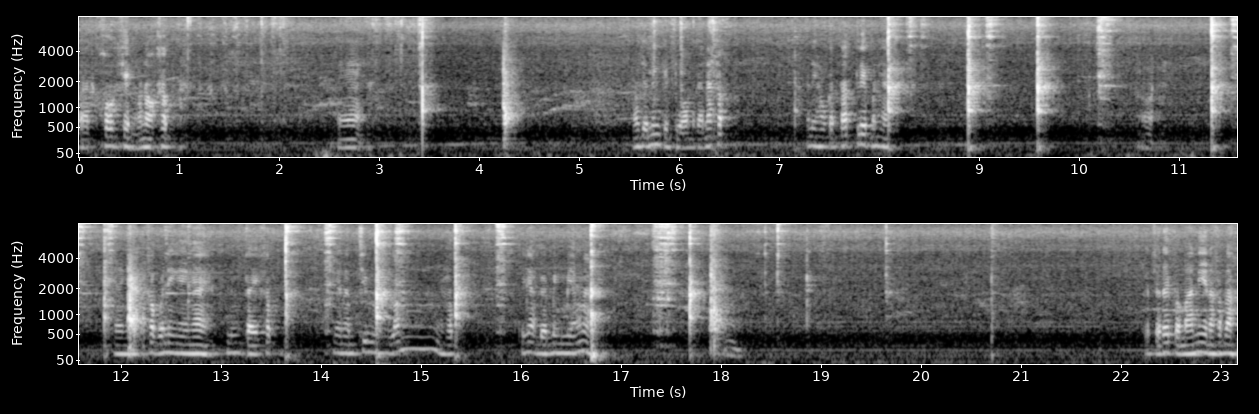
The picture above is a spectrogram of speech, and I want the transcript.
ตัดข้อแข็งมันออกครับนี่เราจะนึ่งเป็นตัวเหมือนกันนะครับ อันนี้เขาก็ตัดเล็บมันไงง่ายๆครับวันนี้ง่ายๆนึ่งไก่ครับเนี่ยน้ำจิ้มล้ำนะครับเป็นอย่างแบบเมียงๆนะก็จะได้ประมาณนี้นะครับนะ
